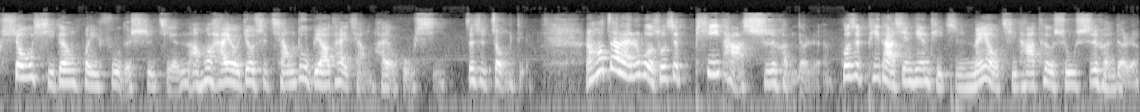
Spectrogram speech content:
休息跟恢复的时间，然后还有就是强度不要太强，还有呼吸，这是重点。然后再来，如果说是皮塔失衡的人，或是皮塔先天体质没有其他特殊失衡的人，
